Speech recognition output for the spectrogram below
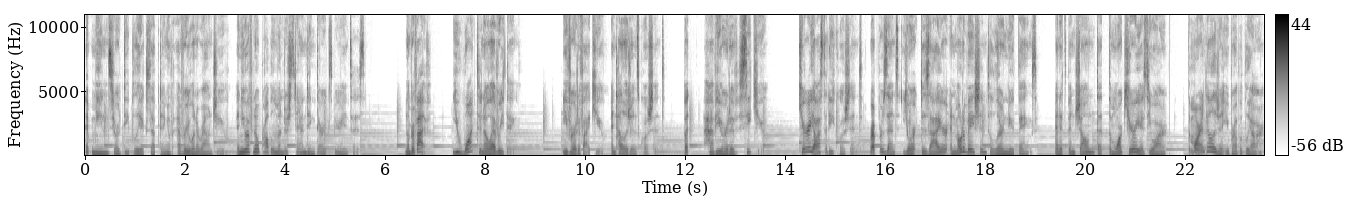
It means you're deeply accepting of everyone around you and you have no problem understanding their experiences. Number five, you want to know everything. You've heard of IQ, intelligence quotient, but have you heard of CQ? Curiosity quotient represents your desire and motivation to learn new things. And it's been shown that the more curious you are, the more intelligent you probably are.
